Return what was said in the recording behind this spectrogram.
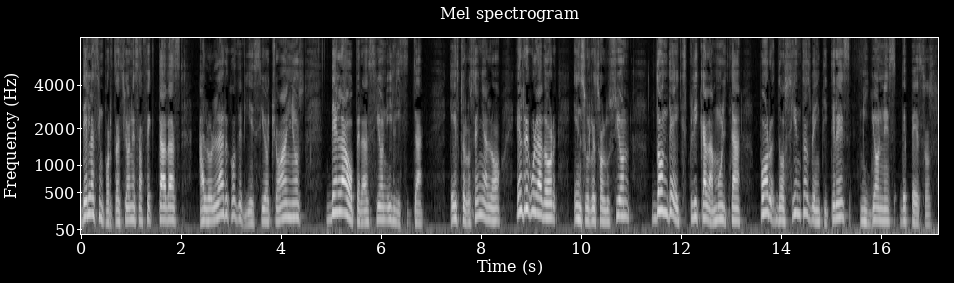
de las importaciones afectadas a lo largo de 18 años de la operación ilícita. Esto lo señaló el regulador en su resolución donde explica la multa por 223 millones de pesos.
